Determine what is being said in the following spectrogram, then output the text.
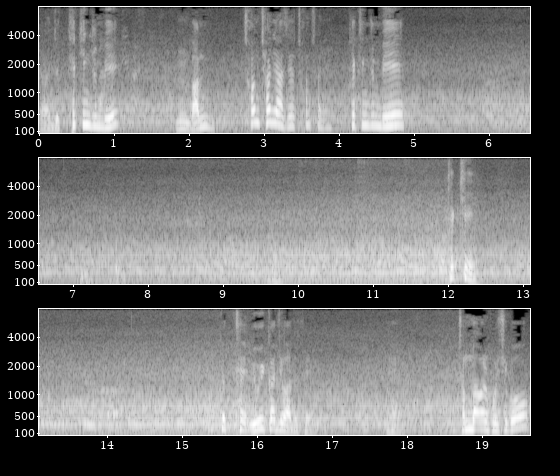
자, 이제 tacking 준비. 음, 만, 천천히 하세요, 천천히. 태킹 준비. 음. 태킹. 끝에, 여기까지 와도 돼요. 예. 전방을 보시고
